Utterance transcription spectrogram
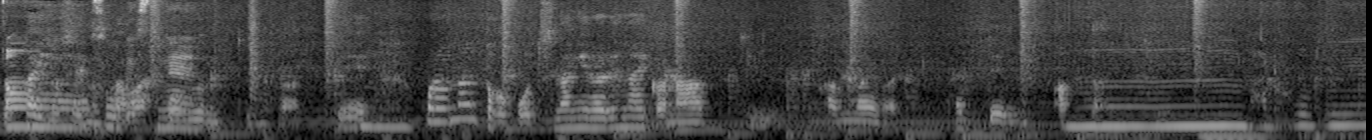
若い女性のパワスポブームっていうのがあってうん。これをなんとかこうつなげられないかなっていう考えが根底にあったうんんなるほどでね。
